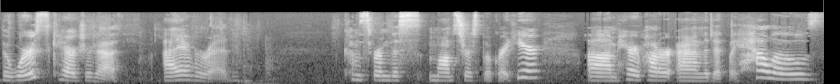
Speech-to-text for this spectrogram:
The worst character death I ever read comes from this monstrous book right here, um, Harry Potter and the Deathly Hallows.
